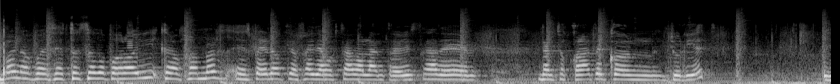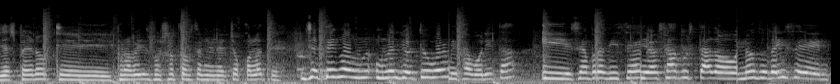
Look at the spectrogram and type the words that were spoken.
Bueno, pues esto es todo por hoy, Crowdfarmers. Espero que os haya gustado la entrevista del, del chocolate con Juliet. Y espero que probéis vosotros también el chocolate. Yo tengo un- una youtuber, mi favorita, y siempre dice que os ha gustado, no dudéis en,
